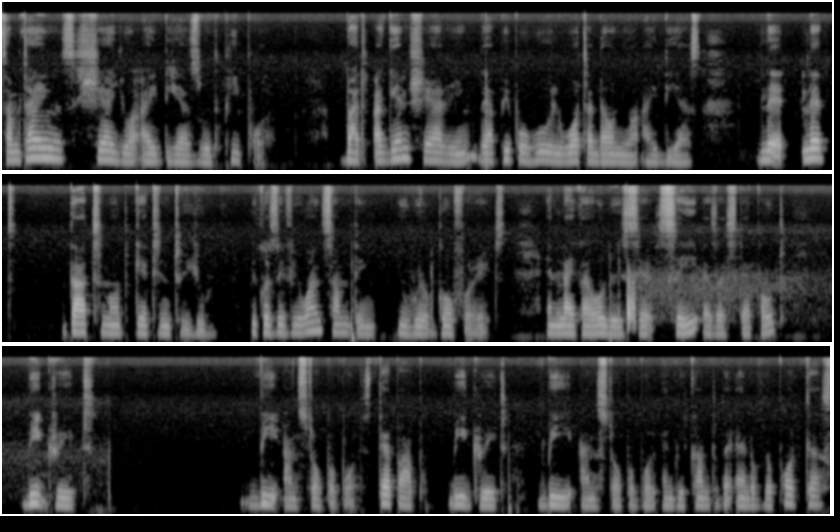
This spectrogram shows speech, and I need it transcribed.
Sometimes share your ideas with people. But again, sharing, there are people who will water down your ideas. Let, let that not get into you. Because if you want something, you will go for it. And like I always say, as I step out, be great, be unstoppable. Step up, be great, be unstoppable. And we come to the end of the podcast.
